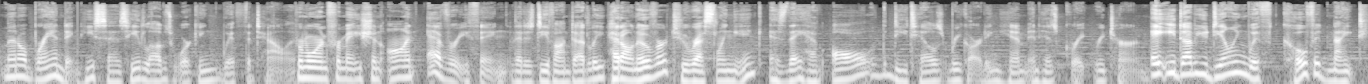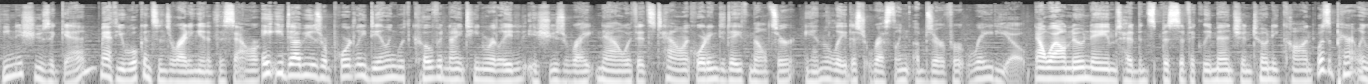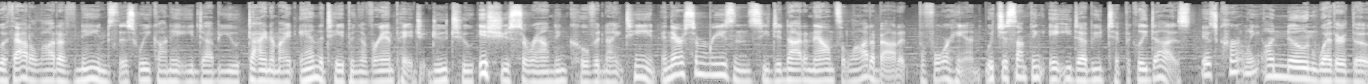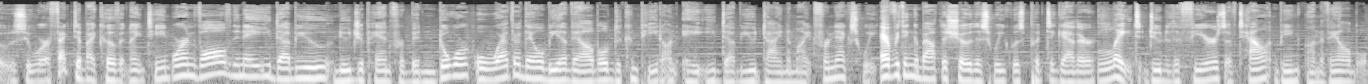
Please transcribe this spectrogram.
developmental branding. He says he loves working with the talent. For more information on everything that is D-Von Dudley, head on over to Wrestling Inc. as they have all the details regarding him and his great return. AEW dealing with COVID 19 issues again? Matthew Wilkinson's writing in at this hour. AEW is reportedly dealing with COVID 19 related issues right now with its talent, according to Dave Meltzer and the latest Wrestling Observer Radio. Now, while no names had been specifically mentioned, Tony Khan was apparently without a lot of names this week on AEW Dynamite and the taping of Rampage due to issues surrounding COVID 19. And there are some reasons he did not announce a lot about it beforehand, which is something AEW typically does. It is currently unknown whether those who were affected by COVID 19 were involved in AEW New Japan Forbidden Door or whether they will be available to compete on AEW Dynamite for next week. Everything about the show this week was put together late due to the fears of talent being unavailable.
